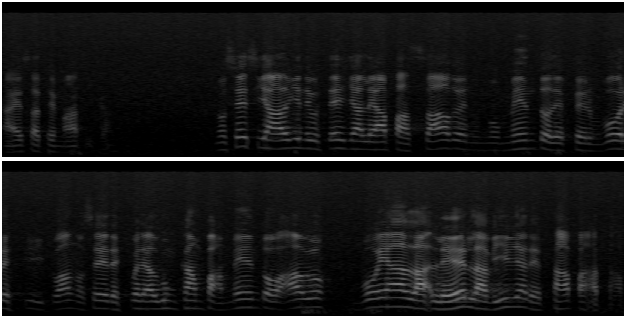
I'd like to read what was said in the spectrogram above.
a esa temática. No sé si a alguien de ustedes ya le ha pasado en un momento de fervor espiritual, no sé, después de algún campamento o algo, voy a leer la Biblia de tapa a tapa,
